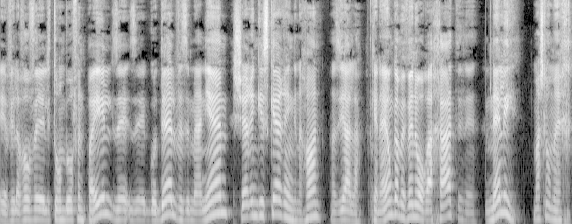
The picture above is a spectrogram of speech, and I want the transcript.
אה, ולבוא ולתרום באופן פעיל. זה זה גודל וזה מעניין. sharing is caring נכון? אז יאללה. כן היום גם הבאנו אורחת אה, נלי מה שלומך?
